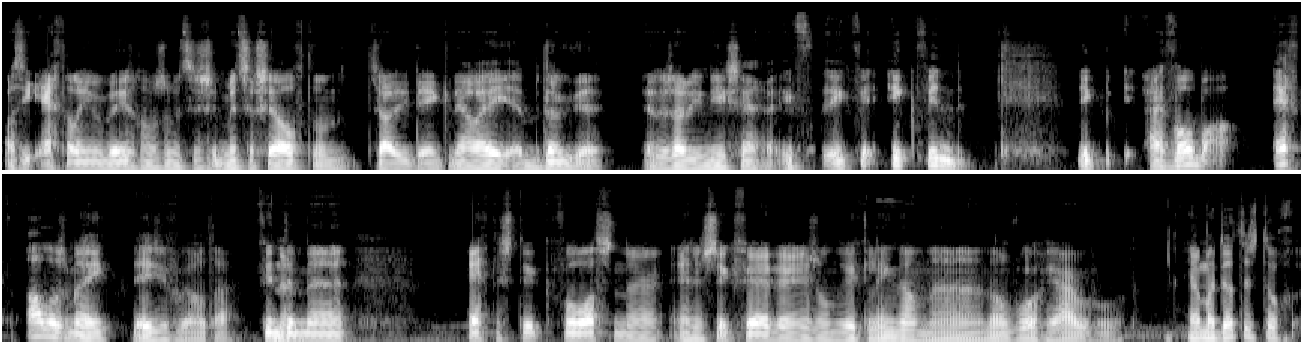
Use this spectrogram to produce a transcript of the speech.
Als hij echt alleen maar bezig was met, met zichzelf, dan zou hij denken, nou hé, hey, bedankt hè. En dan zou hij niks zeggen. Ik, ik, vind- ik vind, ik, hij valt me echt alles mee, deze Vuelta. Ik vind Nee. hem eh, echt een stuk volwassener en een stuk verder in zijn ontwikkeling dan, eh, dan vorig jaar bijvoorbeeld. Ja, maar dat is toch,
